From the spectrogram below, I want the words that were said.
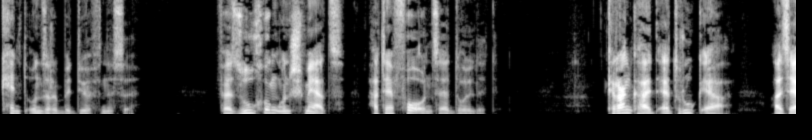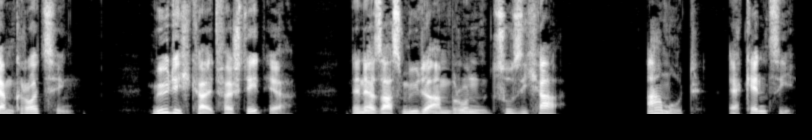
kennt unsere Bedürfnisse. Versuchung und Schmerz hat er vor uns erduldet. Krankheit ertrug er, als er am Kreuz hing. Müdigkeit versteht er, denn er saß müde am Brunnen zu sich ha. Armut, er kennt sie,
